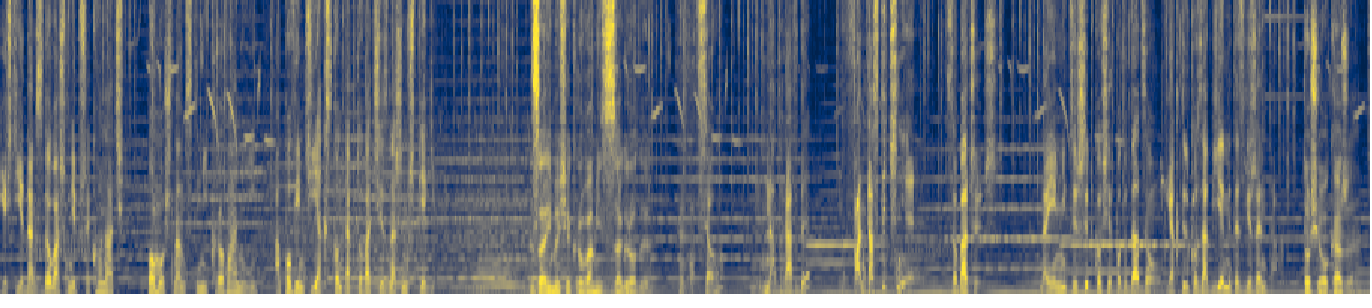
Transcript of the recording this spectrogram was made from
Jeśli jednak zdołasz mnie przekonać, pomóż nam z tymi krowami, a powiem ci, jak skontaktować się z naszym szpiegiem. Zajmę się krowami z zagrody. Co? Naprawdę? Fantastycznie! Zobaczysz. Najemnicy szybko się poddadzą, jak tylko zabijemy te zwierzęta. To się okaże.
